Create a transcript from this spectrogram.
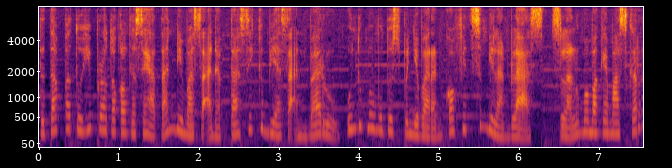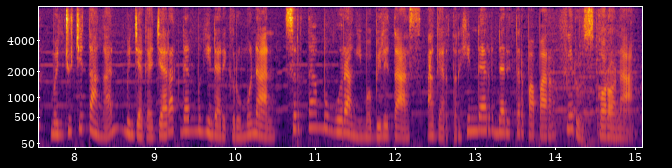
tetap patuhi protokol kesehatan di masa adaptasi kebiasaan baru untuk memutus penyebaran COVID-19. Selalu memakai masker, mencuci tangan, menjaga jarak dan menghindari kerumunan, serta mengurangi mobilitas agar terhindar dari terpapar virus corona.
